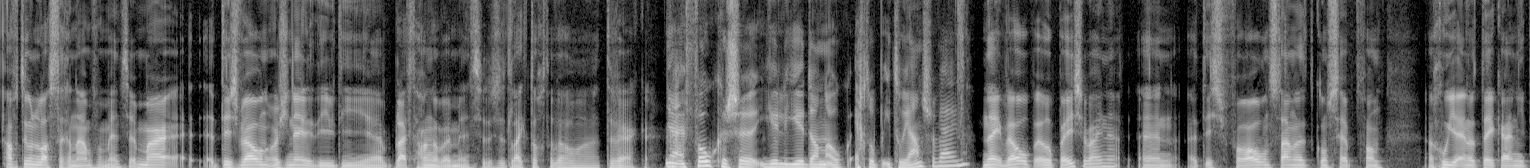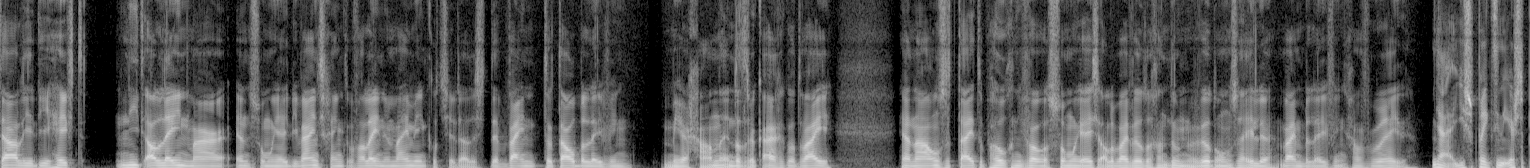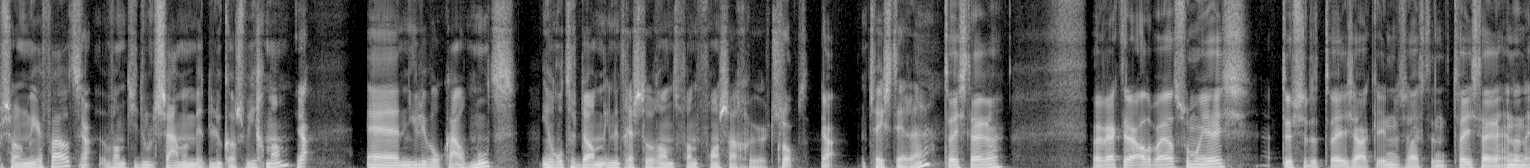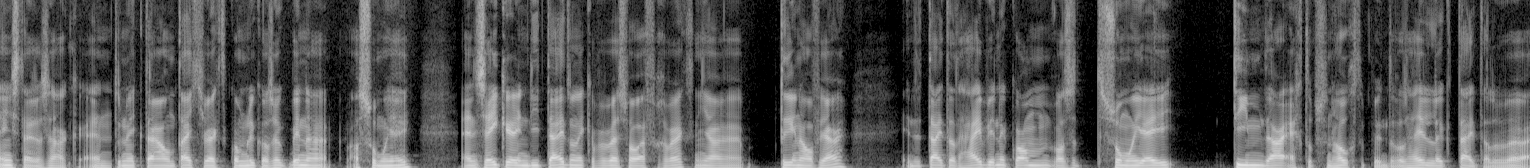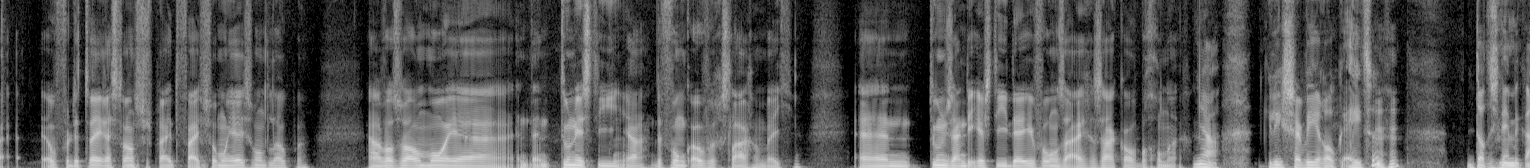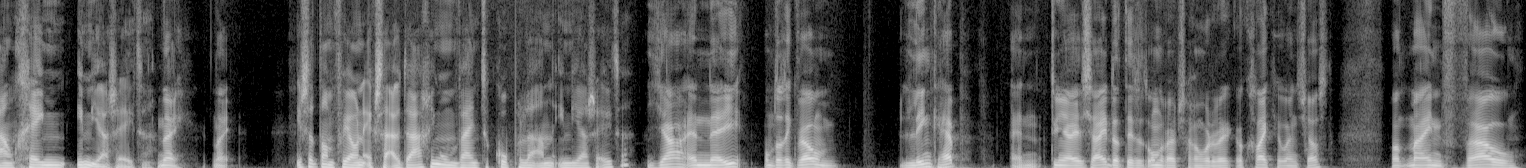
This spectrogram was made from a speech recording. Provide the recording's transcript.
af en toe een lastige naam voor mensen. Maar het is wel een originele die, die uh, blijft hangen bij mensen. Dus het lijkt toch er wel te werken. Ja, en focussen jullie je dan ook echt op Italiaanse wijnen? Nee, wel op Europese wijnen. En het is vooral ontstaan uit het concept van een goede enoteca in Italië. Die heeft niet alleen maar een sommelier die wijn schenkt of alleen een wijnwinkeltje. Dat is de wijntotaalbeleving meer gaande. En dat is ook eigenlijk wat wij ja, na onze tijd op hoog niveau als sommeliers allebei wilden gaan doen. We wilden onze hele wijnbeleving gaan verbreden. Ja, je spreekt in eerste persoon meervoud, Ja. want je doet het samen met Lucas Wiegman. Ja. En jullie hebben elkaar ontmoet in Rotterdam in het restaurant van François Geurts. Klopt, ja. Twee sterren, hè? Twee sterren. Wij werkten daar allebei als sommeliers tussen de twee zaken in. Dus hij heeft een twee sterren en een één sterren zaak. En toen ik daar al een tijdje werkte, kwam Lucas ook binnen als sommelier. En zeker in die tijd, want ik heb er best wel even gewerkt, een jaar, drieënhalf jaar. In de tijd dat hij binnenkwam, was het sommelier-team daar echt op zijn hoogtepunt. Dat was een hele leuke tijd. Dat we over de twee restaurants verspreid vijf sommeliers rondlopen. Ja, dat was wel mooi. Uh, en, en, toen is die, ja, de vonk overgeslagen een beetje. En toen zijn de eerste ideeën voor onze eigen zaak al begonnen. Ja, jullie serveren ook eten. Mm -hmm. Dat is neem ik aan geen India's eten. Nee, nee. Is dat dan voor jou een extra uitdaging om wijn te koppelen aan India's eten? Ja en nee, omdat ik wel een link heb. En toen jij zei dat dit het onderwerp zou gaan worden, werd ik ook gelijk heel enthousiast. Want mijn vrouw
